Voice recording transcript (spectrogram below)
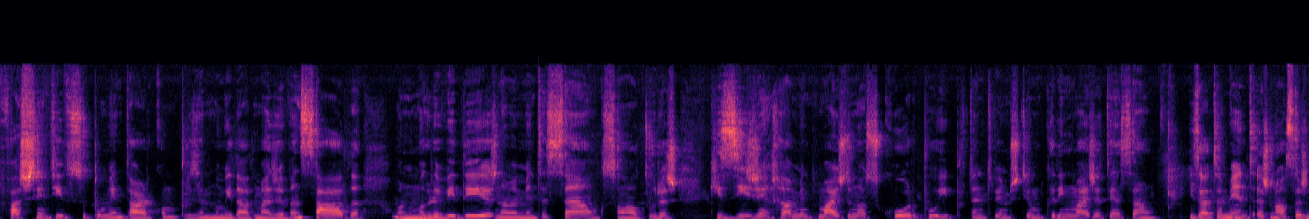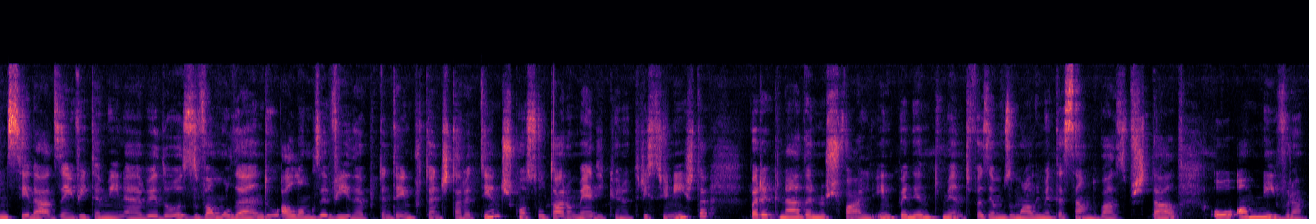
faz sentido suplementar, como por exemplo numa idade mais avançada ou numa uhum. gravidez, na amamentação, que são alturas que exigem realmente mais do nosso corpo e, portanto, devemos ter um bocadinho mais de atenção. Exatamente, as nossas necessidades em vitamina B12 vão mudando ao longo da vida, portanto, é importante estar atentos, consultar o médico e o nutricionista para que nada nos falhe, independentemente de fazermos uma alimentação de base vegetal ou omnívora.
